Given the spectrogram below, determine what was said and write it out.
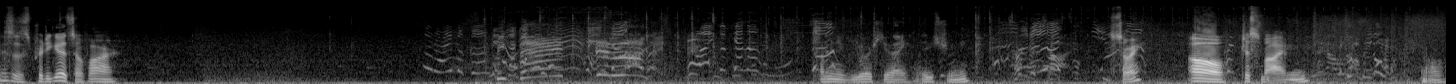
This is pretty good so far. Be bad in life. How many viewers do I have? Are you streaming? Sorry. Oh, just five. Hmm? Oh,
